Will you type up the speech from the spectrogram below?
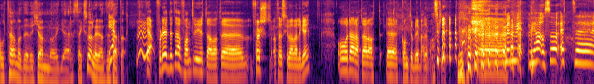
Alternative kjønn og eh, seksuelle identiteter. Ja, for det, dette fant vi ut av at uh, først at det skulle være veldig gøy, og deretter at det kom til å bli veldig vanskelig. Eh, Men vi, vi har også et, eh,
